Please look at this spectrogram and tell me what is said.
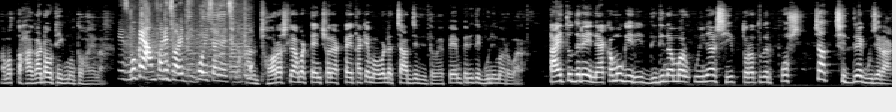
আমার তো হাগাটাও ঠিক মতো হয় না। ফেসবুকে পরিচয় হয়েছিল। আর ঝড় আসলে আমার টেনশন একটাই থাকে মোবাইলটা চার্জে দিতে হবে প্রেম পেরিতে গুলি মারোবার তাই তোদের এই ন্যাকামোগিরি দিদি নাম্বার উইনারশিপ তোরা তোদের পশ্চাৎ ছিদ্রে গুজে রাখ।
